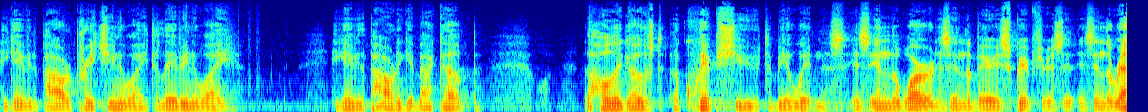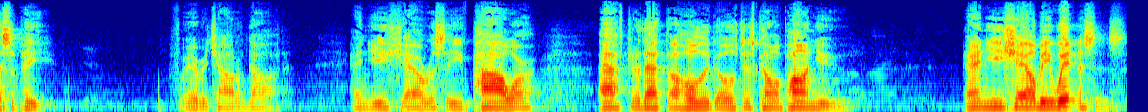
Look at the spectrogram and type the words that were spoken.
He gave you the power to preach anyway, to live anyway. He gave you the power to get back up the Holy Ghost equips you to be a witness. It's in the Word, it's in the very Scriptures, it's in the recipe for every child of God. And ye shall receive power after that the Holy Ghost has come upon you. And ye shall be witnesses.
